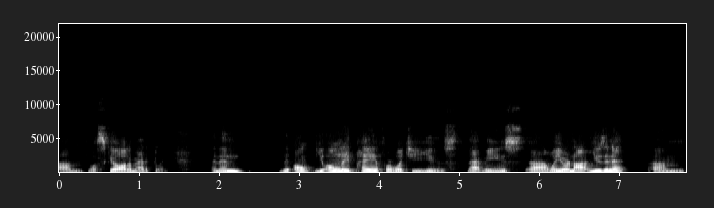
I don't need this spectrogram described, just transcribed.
um, will scale automatically. And then the, you only pay for what you use. That means uh, when you're not using it, um,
